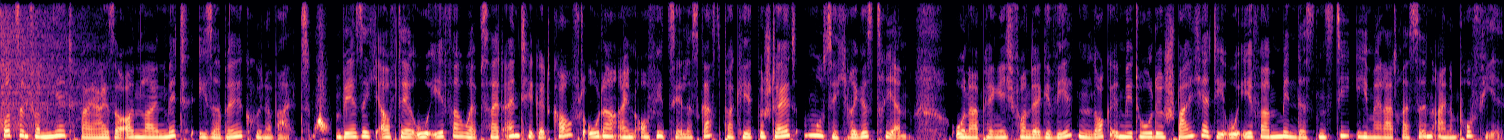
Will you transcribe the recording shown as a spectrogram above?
Kurz informiert bei Heise Online mit Isabel Grünewald. Wer sich auf der UEFA-Website ein Ticket kauft oder ein offizielles Gastpaket bestellt, muss sich registrieren. Unabhängig von der gewählten Login-Methode speichert die UEFA mindestens die E-Mail-Adresse in einem Profil.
